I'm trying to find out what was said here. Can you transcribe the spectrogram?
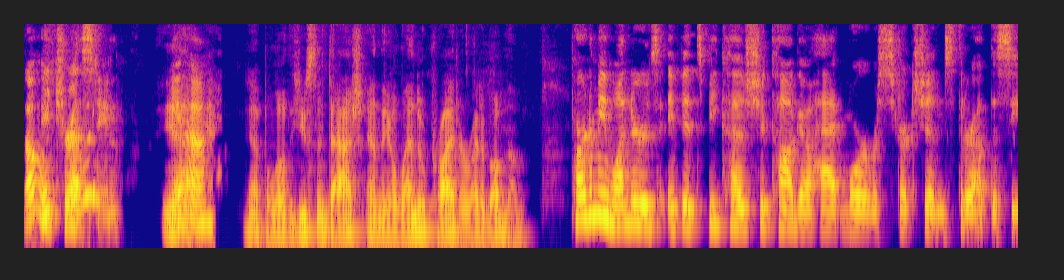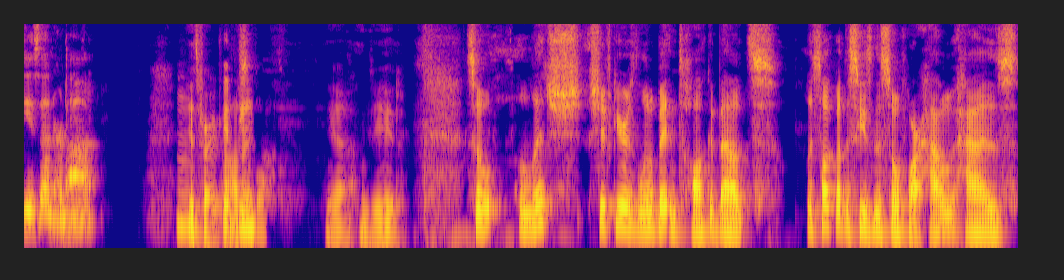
Oh, interesting. Really? Yeah. yeah. Yeah, below the Houston Dash and the Orlando Pride are right above them. Part of me wonders if it's because Chicago had more restrictions throughout the season or not. Hmm, it's very possible. Be. Yeah, indeed. So let's shift gears a little bit and talk about let's talk about the season so far. How has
